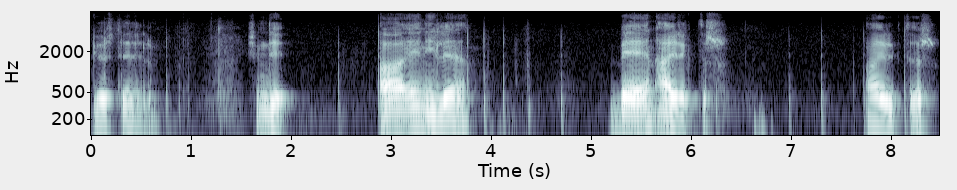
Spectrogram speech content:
Gösterelim. Şimdi AN ile Bn ayrıktır. Ayrıktır.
